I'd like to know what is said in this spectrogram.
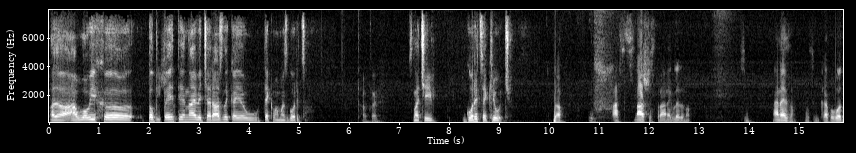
A, da, a u ovih uh, top Više, 5 je najveća razlika je u tekmama s Goricom. tako je. Znači, Gorica je ključ. Da. A s naše strane gledano. Mislim, a ne znam, mislim kako god.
